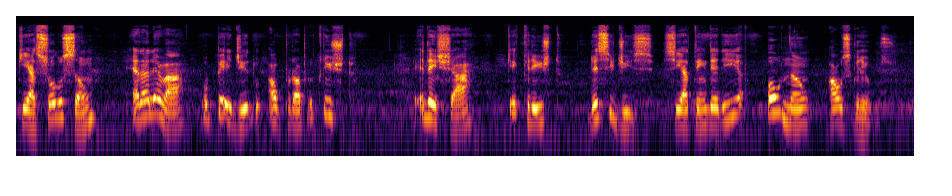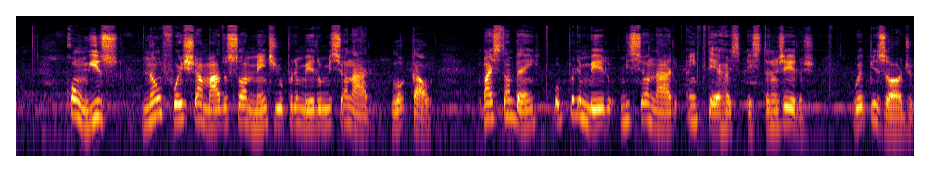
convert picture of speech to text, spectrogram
que a solução era levar o pedido ao próprio Cristo e deixar que Cristo decidisse se atenderia ou não aos gregos. Com isso, não foi chamado somente o primeiro missionário local, mas também o primeiro missionário em terras estrangeiras. O episódio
